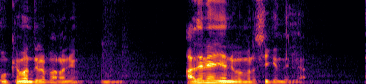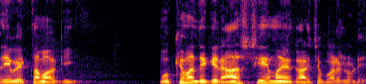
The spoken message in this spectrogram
മുഖ്യമന്ത്രി പറഞ്ഞു. അതിനെ ഞാൻ വിമർശിക്കുന്നില്ല. അത് വ്യക്തമാക്കി. മുഖ്യമന്ത്രിക്ക് രാഷ്ട്രീയമായ കാഴ്ചപ്പാടിലൂടെ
